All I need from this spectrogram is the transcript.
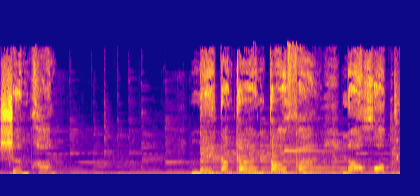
身旁。每当感到烦恼或不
